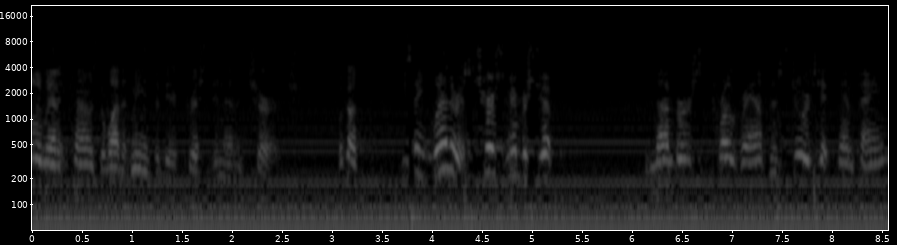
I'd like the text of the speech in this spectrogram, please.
especially when it comes to what it means to be a Christian in a church. Because, you see, whether it's church membership numbers, programs, and stewardship campaigns,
